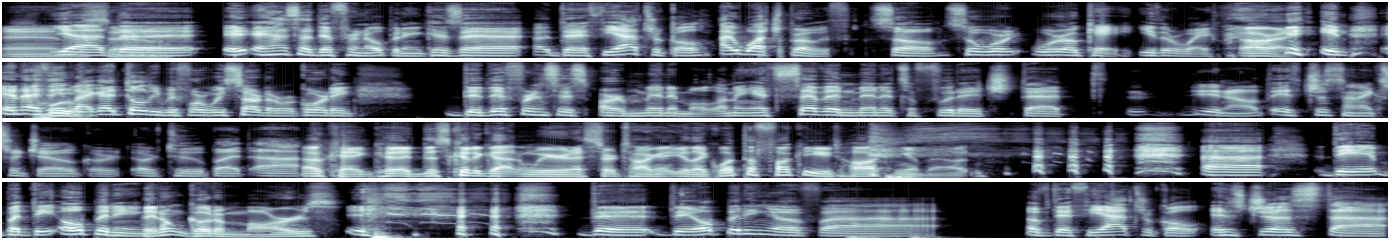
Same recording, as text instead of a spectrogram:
and yeah, so- the it has a different opening because uh, the theatrical. I watched both, so so we're we're okay either way. all right. and, and I think, Cool. like I told you before we started recording, the differences are minimal. I mean, it's seven minutes of footage that you know it's just an extra joke or, or two, but uh, Okay, good. This could have gotten weird. I start talking. You're like, what the fuck are you talking about? uh, the but the opening they don't go to Mars. the the opening of uh of the theatrical is just uh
